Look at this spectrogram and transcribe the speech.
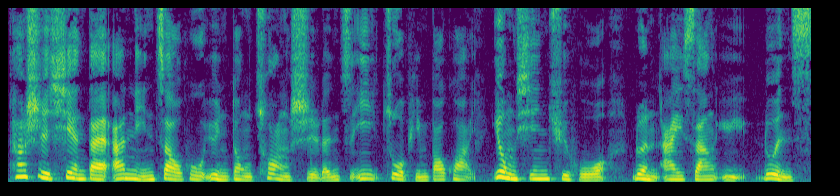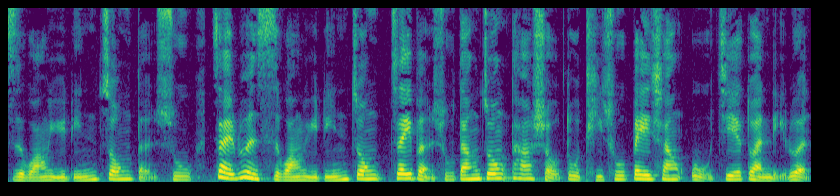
他是现代安宁照护运动创始人之一，作品包括《用心去活》《论哀伤》与《论死亡与临终》等书。在《论死亡与临终》这一本书当中，他首度提出悲伤五阶段理论。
